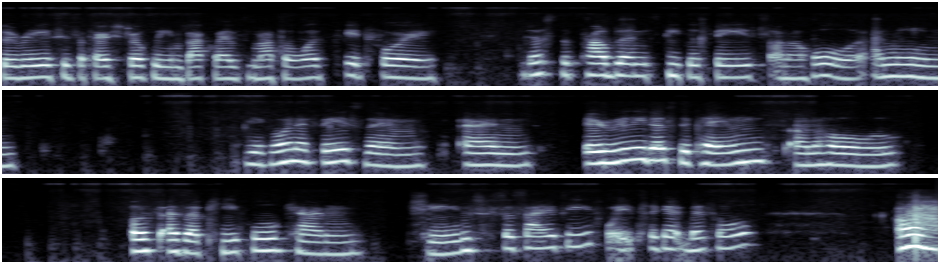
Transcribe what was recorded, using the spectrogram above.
the races that are struggling? Black Lives Matter. What's it for? Just the problems people face on a whole. I mean, you're going to face them. And it really just depends on how us as a people can change society for it to get better. Uh,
